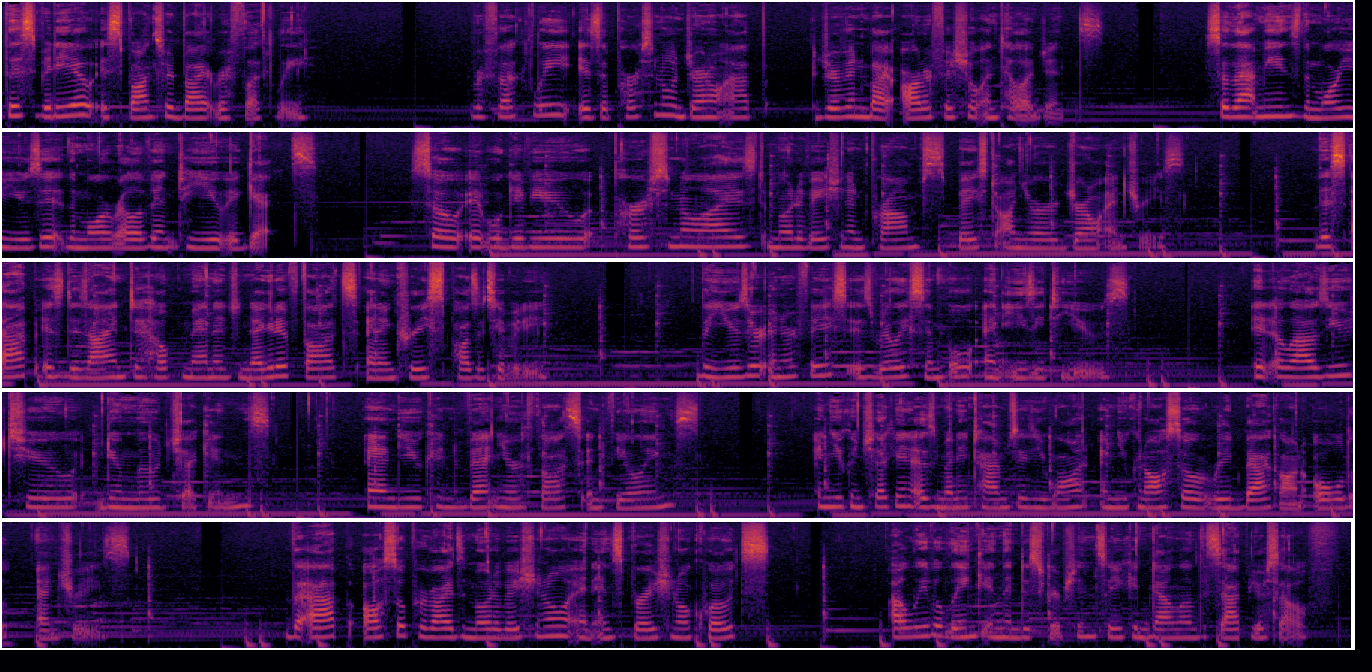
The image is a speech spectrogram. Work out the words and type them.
This video is sponsored by Reflectly. Reflectly is a personal journal app driven by artificial intelligence. So that means the more you use it, the more relevant to you it gets. So it will give you personalized motivation and prompts based on your journal entries. This app is designed to help manage negative thoughts and increase positivity. The user interface is really simple and easy to use. It allows you to do mood check ins, and you can vent your thoughts and feelings. And you can check in as many times as you want, and you can also read back on old entries. The app also provides motivational and inspirational quotes. I'll leave a link in the description so you can download this app yourself.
